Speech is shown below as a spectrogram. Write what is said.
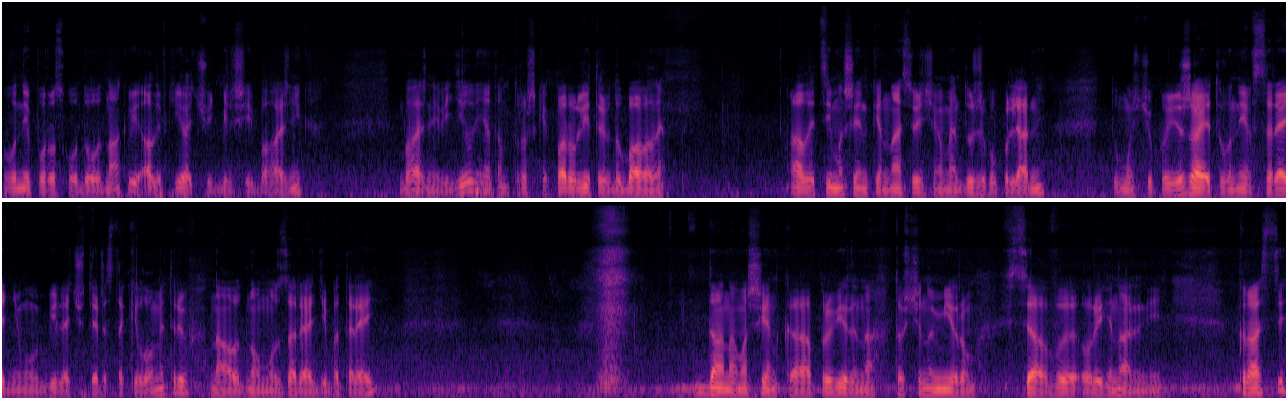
Вони по розходу однакові, але в Kia чуть більший багажник. Багажне відділення там трошки пару літрів додали. Але ці машинки на сьогоднішній момент дуже популярні, тому що проїжджають вони в середньому біля 400 км на одному заряді батарей. Дана машинка провірена товщиноміром вся в оригінальній красці.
